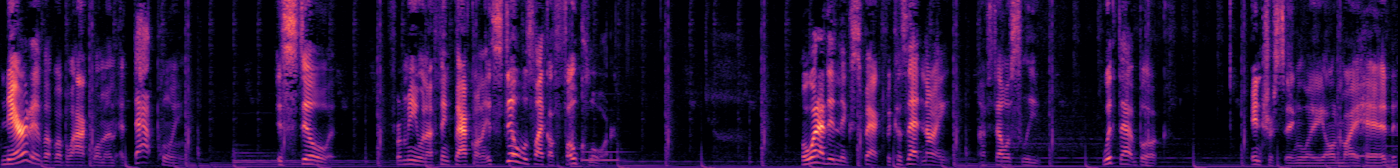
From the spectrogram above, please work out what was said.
narrative of a black woman at that point is still for me when I think back on it, it still was like a folklore. But what I didn't expect because that night I fell asleep with that book interestingly on my head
